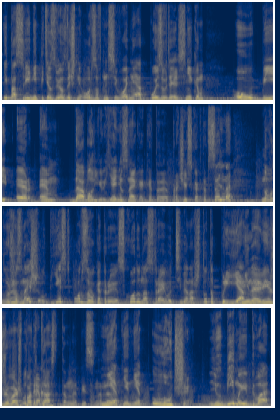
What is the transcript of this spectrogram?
И последний пятизвездочный отзыв на сегодня от пользователя с ником OBRMW. Я не знаю, как это прочесть как-то цельно, но вот уже, знаешь, вот есть отзывы, которые сходу настраивают тебя на что-то приятное. Ненавижу ваш Вот прям- подкаст, там написано, да? Нет, нет, нет, лучше. Любимые два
